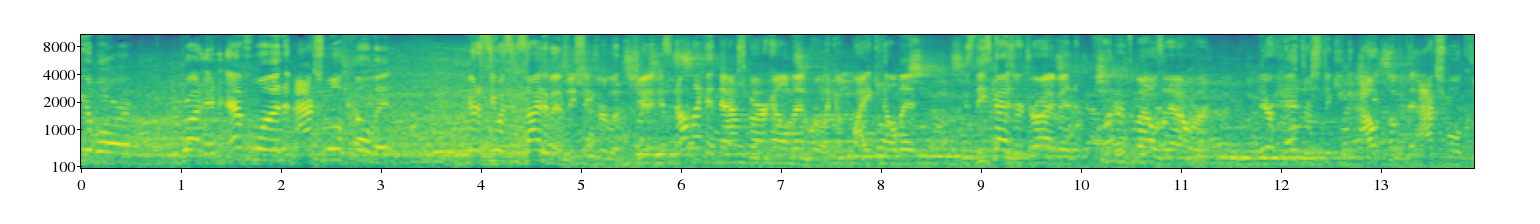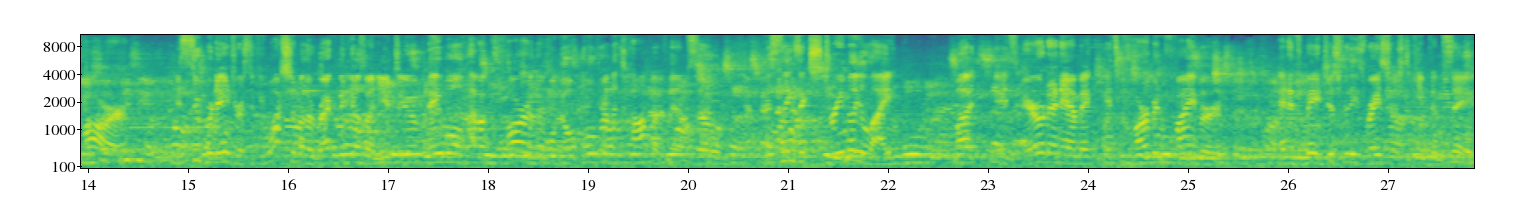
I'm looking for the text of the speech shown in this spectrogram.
Singapore. We brought an F1 actual helmet. We gotta see of it. These things are legit. It's not like a NASCAR helmet or like a bike helmet, because these guys are driving hundreds of miles an hour. Their heads are sticking out of the actual car. It's super dangerous. If you watch some of the wreck videos on YouTube, they will have a car that will go over the top of them. So this thing's extremely light, but it's aerodynamic, it's carbon fiber, and it's made just for these racers to keep them safe.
